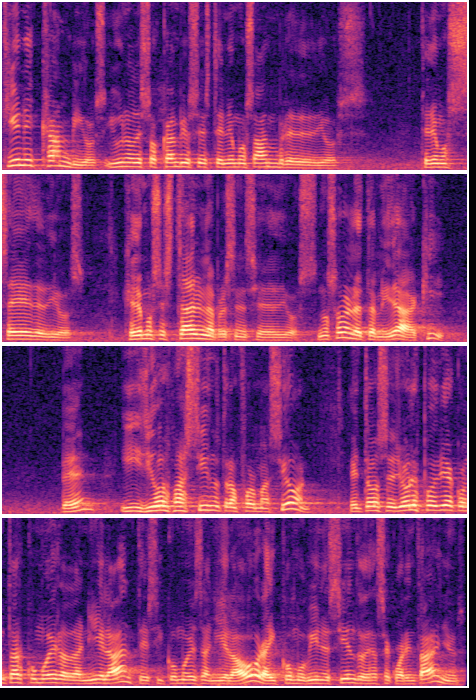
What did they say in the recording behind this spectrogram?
tiene cambios y uno de esos cambios es tenemos hambre de Dios, tenemos sed de Dios, queremos estar en la presencia de Dios, no solo en la eternidad, aquí, ¿ven? Y Dios va haciendo transformación. Entonces yo les podría contar cómo era Daniel antes y cómo es Daniel ahora y cómo viene siendo desde hace 40 años.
